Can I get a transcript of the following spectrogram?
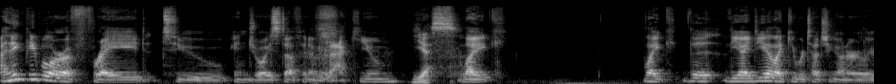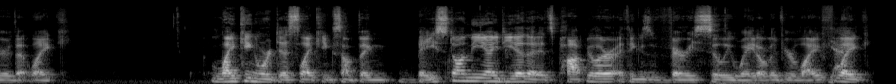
I think people are afraid to enjoy stuff in a vacuum. Yes. Like like the the idea like you were touching on earlier that like liking or disliking something based on the idea that it's popular, I think is a very silly way to live your life. Yeah. Like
